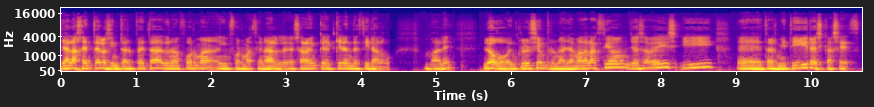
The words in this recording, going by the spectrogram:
ya la gente los interpreta de una forma informacional, eh, saben que quieren decir algo, ¿vale? Luego, incluir siempre una llamada a la acción, ya sabéis, y transmitir escasez.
